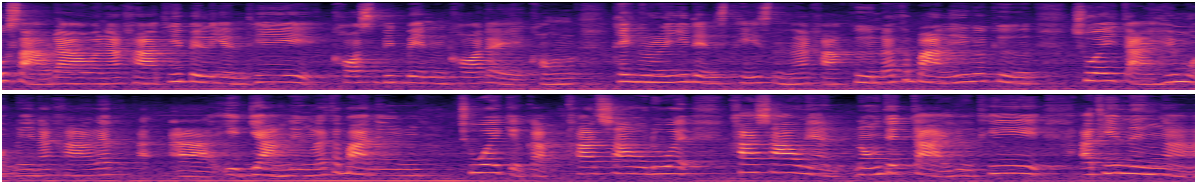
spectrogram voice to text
ลูกสาวดาวนะคะ ที่ไปเรียนที่คอร์สบิดเบนคอร์สไอของเทคโนโลยีเดนสติสนะคะ คือรัฐบาลนี่ก็คือช่วยจ่ายให้หมดเลยนะคะ และอ่าอีกอย่างหนึ่งรัฐบาลยังช่วยเกี่ยวกับค่าเช่าด้วย ค่าเช่าเนี่ยน้องจะจ่ายอยู่ที่อาทิตย์หนึ่งอะ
